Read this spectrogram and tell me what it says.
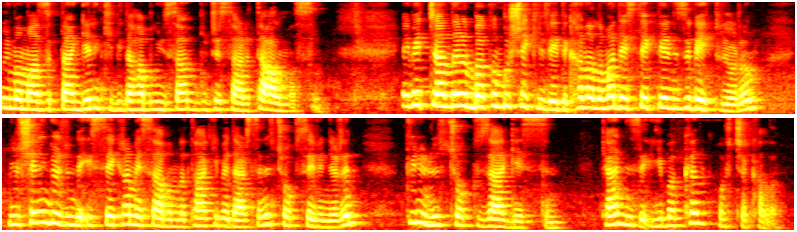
Duymamazlıktan gelin ki bir daha bu insan bu cesareti almasın. Evet canlarım bakın bu şekildeydi. Kanalıma desteklerinizi bekliyorum. Gülşen'in gözünde Instagram hesabımda takip ederseniz çok sevinirim. Gününüz çok güzel geçsin. Kendinize iyi bakın. Hoşçakalın.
